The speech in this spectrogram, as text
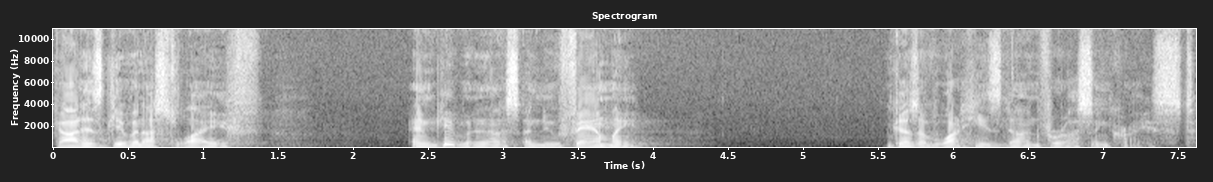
God has given us life and given us a new family because of what He's done for us in Christ.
